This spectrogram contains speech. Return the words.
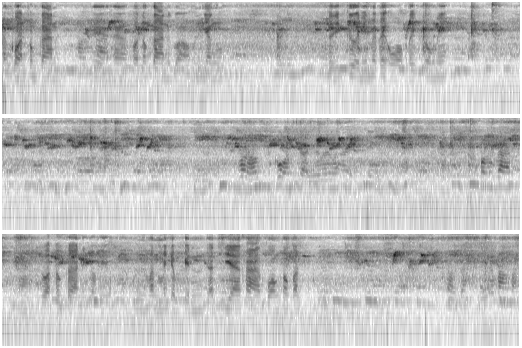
สักก่อนสงกรารเออก่อนสงกรารดีกว่ามันยังสติ๊กเกอร์นี้ไม่ค่อยออกเลยตรงนี้ว่าเอาก้อนใหญ่อะไรมาให้ของการอืมก่อนสงกรารนี่ก็พี่ มันไม่จำเป็นจะเชียร์ค่าของเขาก่อนต่อจ้ะไม่บางหน่อย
